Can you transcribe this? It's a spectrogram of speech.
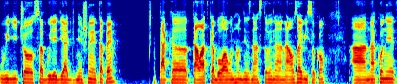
uvidí, čo sa bude diať v dnešnej etape, tak e, tá látka bola u neho dnes nastavená naozaj vysoko a nakoniec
